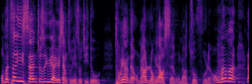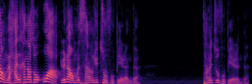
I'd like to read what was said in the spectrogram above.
我们这一生就是越来越像主耶稣基督。同样的，我们要荣耀神，我们要祝福人。我们有没有让我们的孩子看到说：哇，原来我们是常常去祝福别人的，常会祝福别人的。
